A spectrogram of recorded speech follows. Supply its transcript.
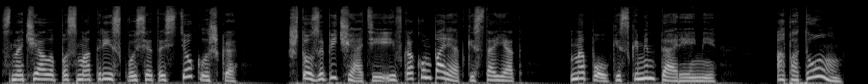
Сначала посмотри сквозь это стеклышко, что за печати и в каком порядке стоят, на полке с комментариями, а потом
